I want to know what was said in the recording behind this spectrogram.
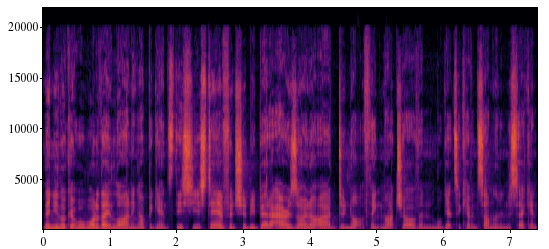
then you look at, well, what are they lining up against this year? Stanford should be better. Arizona, I do not think much of, and we'll get to Kevin Sumlin in a second.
